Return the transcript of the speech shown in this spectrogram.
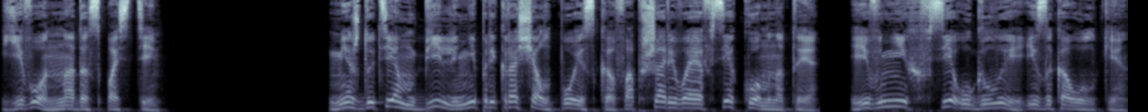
Его надо спасти. Между тем Билли не прекращал поисков, обшаривая все комнаты, и в них все углы и закоулки.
